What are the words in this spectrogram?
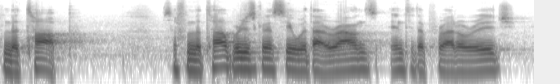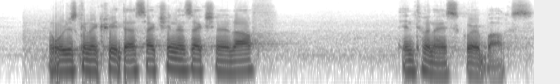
from the top. So from the top, we're just gonna see where that rounds into the parietal ridge. And we're just gonna create that section and section it off into a nice square box.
